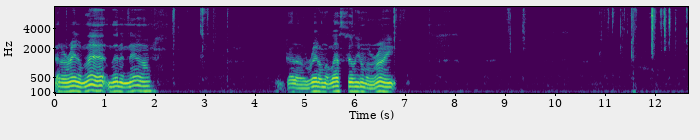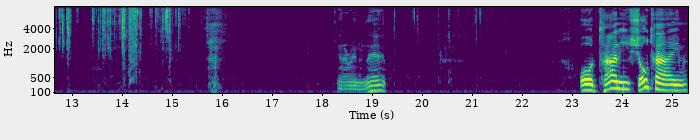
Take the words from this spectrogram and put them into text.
Got a random that, and then and now. Got a red on the left, Philly on the right. Got a random that. Ohtani Showtime.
